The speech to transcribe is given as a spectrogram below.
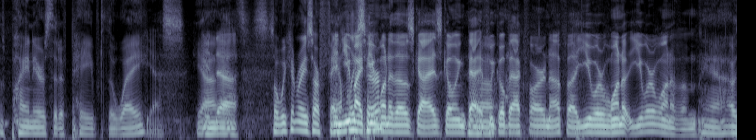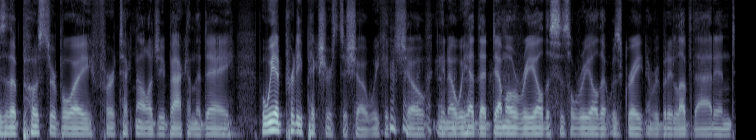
Those pioneers that have paved the way. Yes. Yeah. And, uh, so we can raise our families and you might here. be one of those guys going back. if we go back far enough, uh, you were one. Of, you were one of them. Yeah, I was the poster boy for technology back in the day. But we had pretty pictures to show. We could show, you know, we had that demo reel, the sizzle reel that was great, and everybody loved that. And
